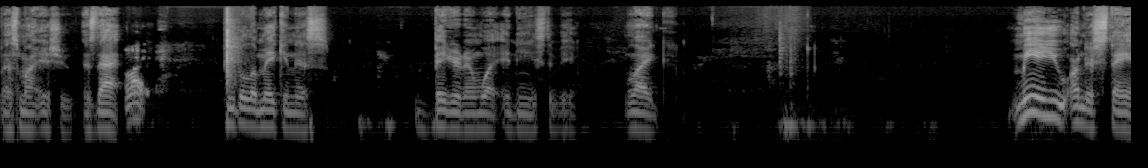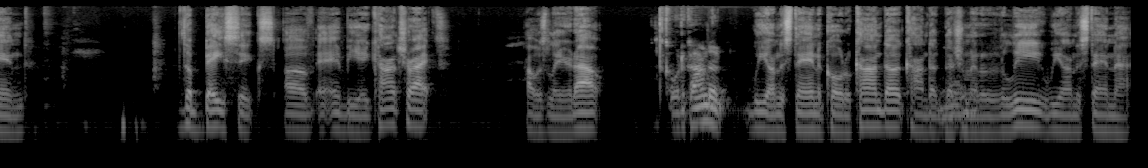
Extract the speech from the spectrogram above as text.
That's my issue. Is that right. people are making this bigger than what it needs to be. Like me and you understand the basics of an NBA contract, how it's layered out. Code of conduct. We understand the code of conduct, conduct mm-hmm. detrimental to the league. We understand that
